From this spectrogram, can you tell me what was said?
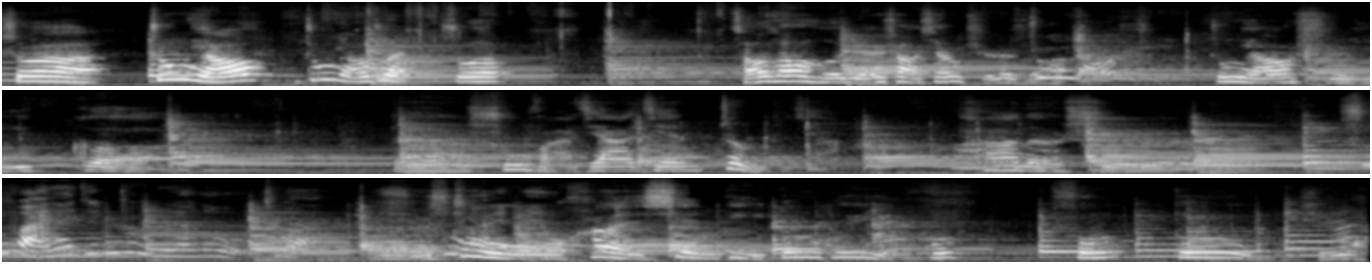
说钟繇钟繇传说，曹操和袁绍相持的时候钟，繇是一个呃书法家兼政治家，他呢是书法家兼政治家都有传。呃学术还没驻汉献帝东归有功，封东武平侯，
